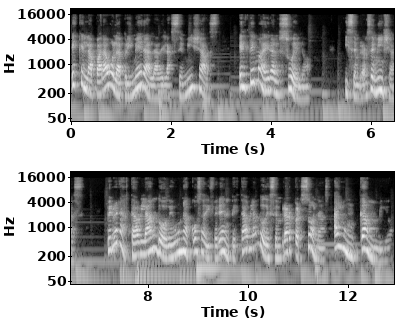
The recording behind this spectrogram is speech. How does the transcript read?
es que en la parábola primera, la de las semillas, el tema era el suelo y sembrar semillas. Pero él está hablando de una cosa diferente, está hablando de sembrar personas. Hay un cambio.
